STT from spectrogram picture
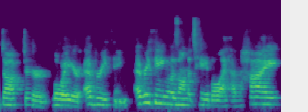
doctor, lawyer, everything. Everything was on the table. I had high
